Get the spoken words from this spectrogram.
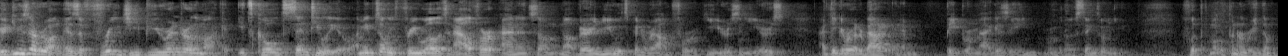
Good news, everyone. There's a free GPU render on the market. It's called Centileo. I mean, it's only free while it's an alpha, and it's um, not very new. It's been around for years and years. I think I read about it in a paper magazine. Remember those things when you flip them open and read them?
